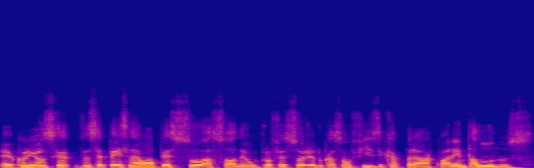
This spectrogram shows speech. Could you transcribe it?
é curioso que você pensa, né, uma pessoa só, né, um professor de educação física para 40 alunos.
